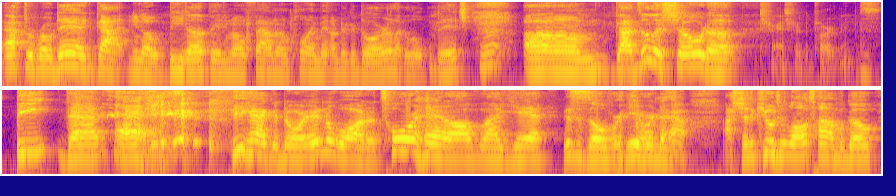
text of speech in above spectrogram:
after Rodan got, you know, beat up and you know found employment under Ghidorah like a little bitch, um, Godzilla showed up Transfer departments. beat that ass. he had Ghidorah in the water, tore her head off, like, yeah, this is over here and now. I should have killed you a long time ago.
